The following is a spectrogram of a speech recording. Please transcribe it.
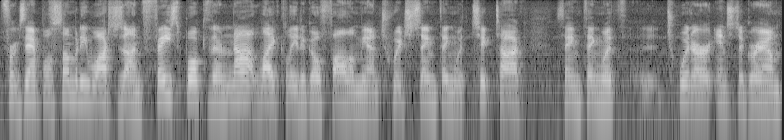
for example, if somebody watches on Facebook, they're not likely to go follow me on Twitch. Same thing with TikTok. Same thing with uh, Twitter, Instagram.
